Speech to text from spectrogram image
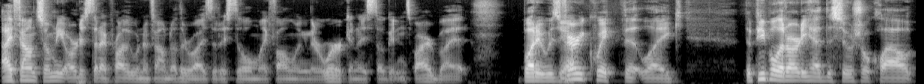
I found so many artists that I probably wouldn't have found otherwise that I still am like following their work and I still get inspired by it. But it was yeah. very quick that like the people that already had the social clout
